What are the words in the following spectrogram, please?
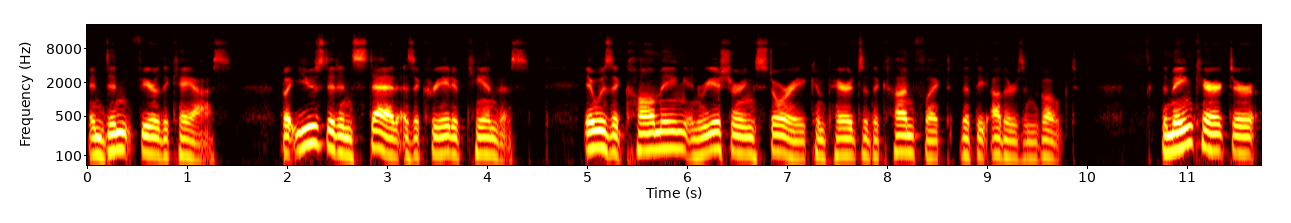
and didn't fear the chaos, but used it instead as a creative canvas. It was a calming and reassuring story compared to the conflict that the others invoked. The main character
